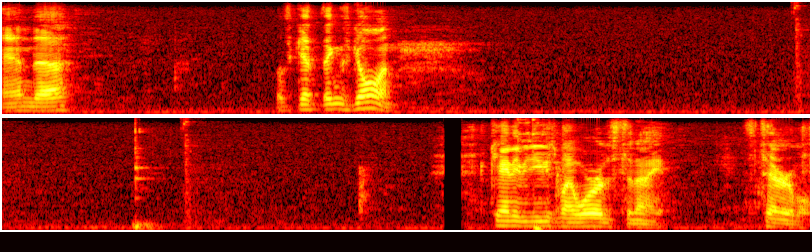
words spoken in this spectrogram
and, uh, let's get things going. I can't even use my words tonight. It's terrible.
